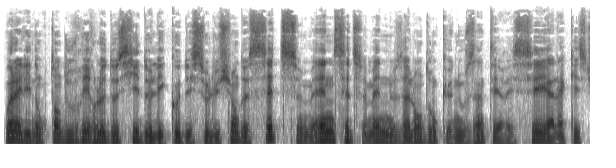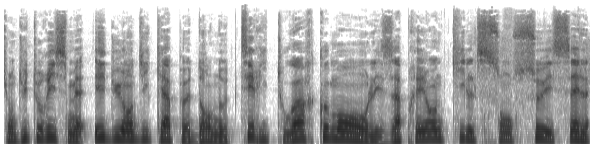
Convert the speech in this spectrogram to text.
Voilà, il est donc temps d'ouvrir le dossier de l'écho des solutions de cette semaine. Cette semaine, nous allons donc nous intéresser à la question du tourisme et du handicap dans nos territoires. Comment on les appréhende Qui sont ceux et celles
